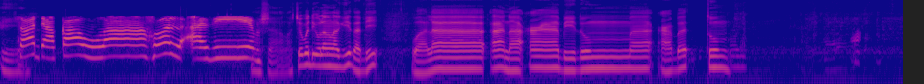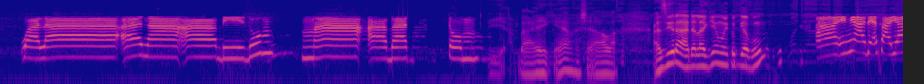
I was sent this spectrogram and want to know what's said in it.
Iya. Sadaqallahul azim Masya Allah. Coba diulang lagi tadi. Wala ana abidum ma abattum. wala ana zidum ma abatum. Iya, baik ya, masya Allah. Azira, ada lagi yang mau ikut gabung? Ah, ini adik saya,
